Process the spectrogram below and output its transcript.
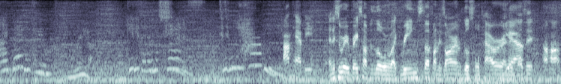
I beg of you, Maria. give them a chance to be happy. I'm happy. And this is where he breaks off his little like ring stuff on his arm, goes full power, and yeah. then does it. Uh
